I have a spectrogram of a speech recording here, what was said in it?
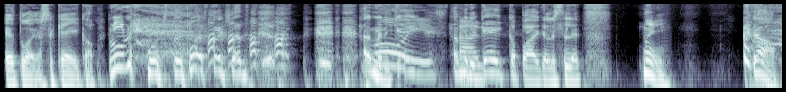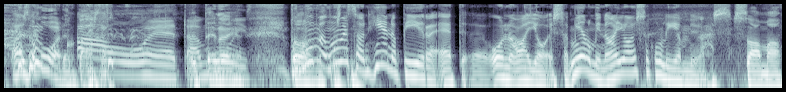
etuajassa keikalla. Niin, Muistatko, että hän meni, kei, hän meni keikkapaikalle sille, niin. Jaa, ai se vuoden päästä. Kauheeta. Mutta mun, mun mielestä se on hieno piirre, että on ajoissa. Mieluummin ajoissa kuin liian myöhässä. Sama.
